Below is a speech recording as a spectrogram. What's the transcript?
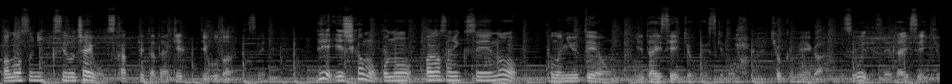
パナソニック製のチャイムを使ってただけっていうことなんですねでしかもこのパナソニック製のこの入低音大盛況ですけど 曲名がすごいですね大盛況って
